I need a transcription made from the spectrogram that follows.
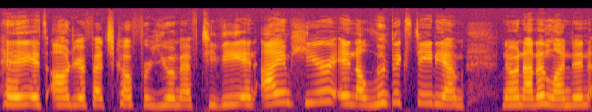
Hey, it's Andrea Feczko for UMF TV, and I am here in Olympic Stadium. No, not in London,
